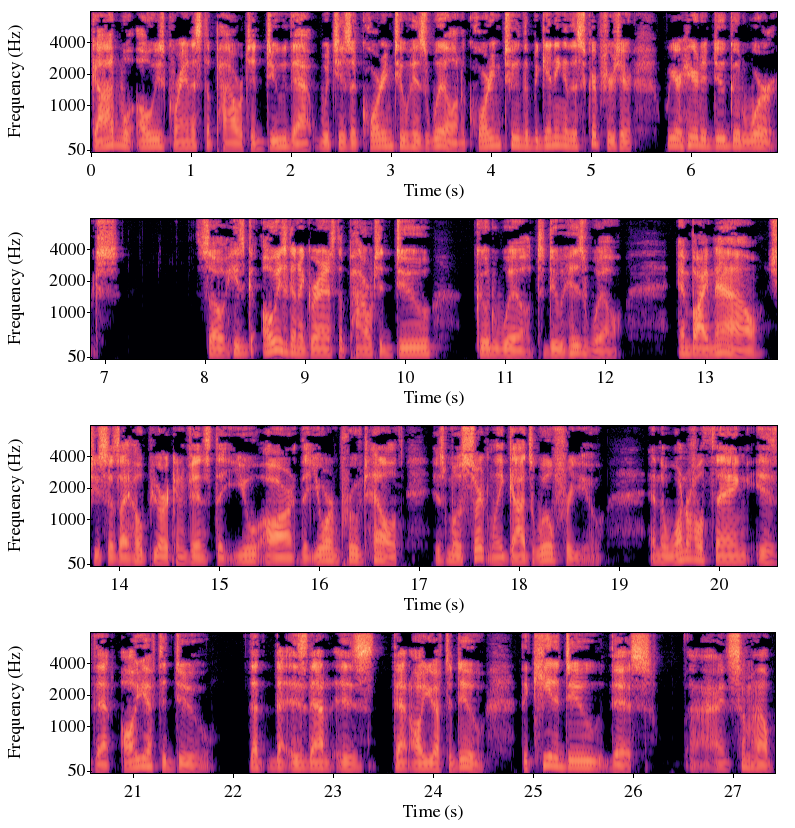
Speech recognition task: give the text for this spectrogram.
God will always grant us the power to do that which is according to his will. And according to the beginning of the scriptures here, we are here to do good works. So he's always going to grant us the power to do good will, to do his will. And by now, she says, I hope you are convinced that you are, that your improved health is most certainly God's will for you. And the wonderful thing is that all you have to do, that, that is, that is, that all you have to do. The key to do this, I somehow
